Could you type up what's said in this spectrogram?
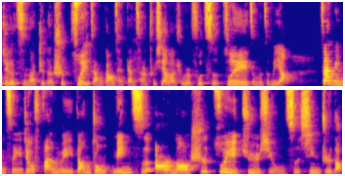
这个词呢，指的是最，咱们刚才单词上出现了，是不是副词最怎么怎么样？在名词一这个范围当中，名词二呢是最具形容词性质的。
